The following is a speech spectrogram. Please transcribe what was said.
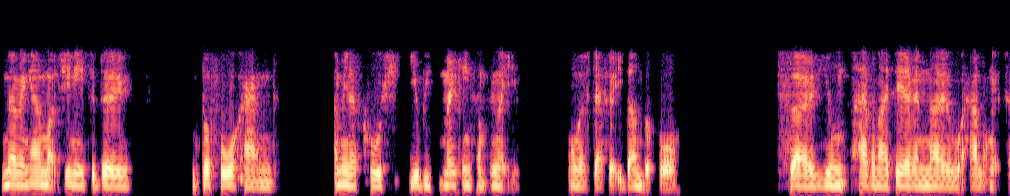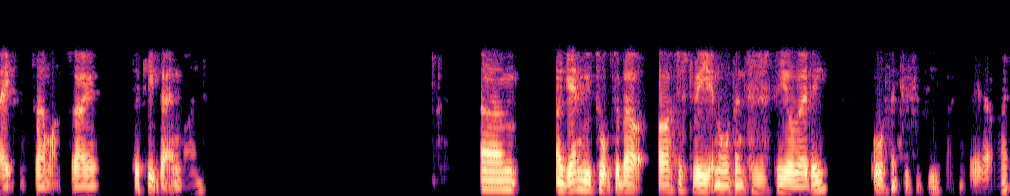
knowing how much you need to do beforehand. I mean, of course, you'll be making something that you've almost definitely done before. So you'll have an idea and know how long it takes and so on. So, so keep that in mind. Um, again, we've talked about artistry and authenticity already. Authenticity, if I can say that right.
